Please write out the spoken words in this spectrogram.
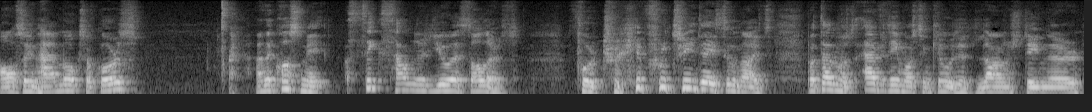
also in hammocks of course. And it cost me 600 US dollars for three, for three days, two nights. But then was everything was included, lunch, dinner,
